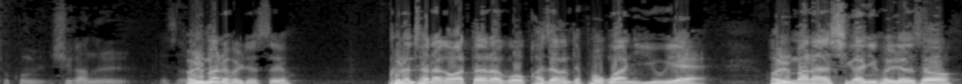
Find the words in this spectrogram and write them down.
조금 시간을 해서, 얼마나 걸렸어요? 그런 전화가 왔다라고 과장한테 보고한 이후에 얼마나 시간이 걸려서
